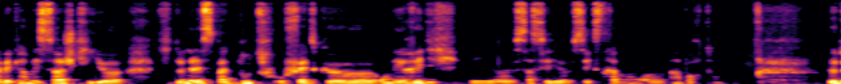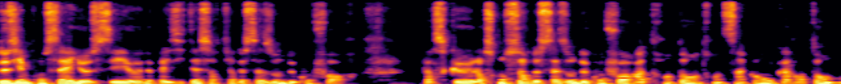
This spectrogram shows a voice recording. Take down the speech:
avec un message qui, qui ne laisse pas de doute au fait qu'on est ready. Et ça, c'est extrêmement important. Le deuxième conseil, c'est ne pas hésiter à sortir de sa zone de confort. Parce que lorsqu'on sort de sa zone de confort à 30 ans, 35 ans ou 40 ans,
